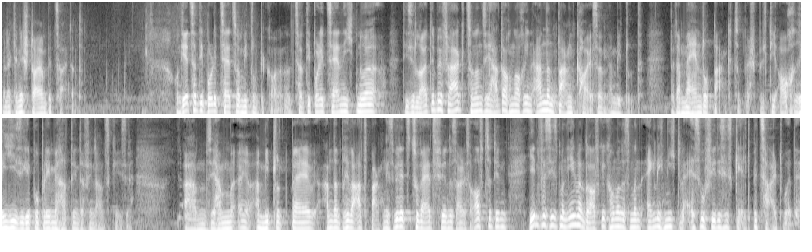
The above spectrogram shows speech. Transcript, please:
weil er keine Steuern bezahlt hat. Und jetzt hat die Polizei zu ermitteln begonnen. Jetzt hat die Polizei nicht nur diese Leute befragt, sondern sie hat auch noch in anderen Bankhäusern ermittelt. Bei der Meindl Bank zum Beispiel, die auch riesige Probleme hatte in der Finanzkrise. Ähm, sie haben äh, ermittelt bei anderen Privatbanken. Es würde jetzt zu weit führen, das alles aufzudehnen. Jedenfalls ist man irgendwann draufgekommen, dass man eigentlich nicht weiß, wofür dieses Geld bezahlt wurde.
